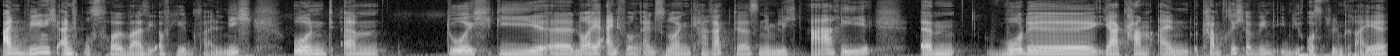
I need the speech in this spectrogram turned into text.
ein wenig anspruchsvoll war sie auf jeden Fall nicht. Und ähm, durch die äh, neue Einführung eines neuen Charakters, nämlich Ari, ähm, wurde, ja, kam ein, kam frischer Wind in die Ostwind-Reihe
